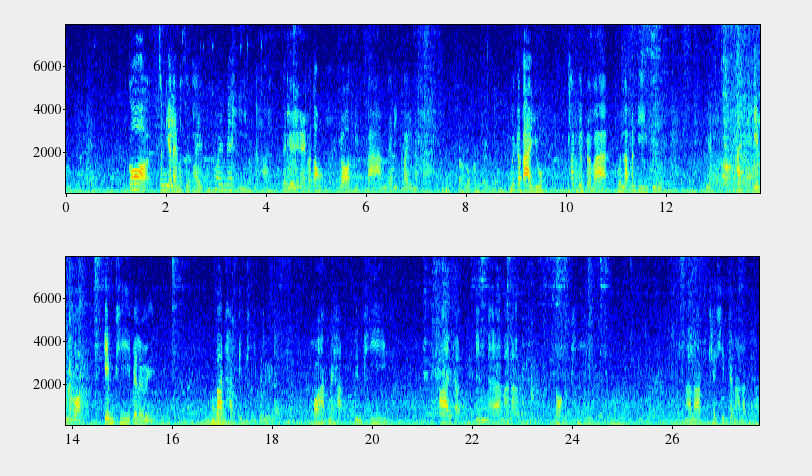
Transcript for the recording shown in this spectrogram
งก็จะมีอะไรมาเซอร์ไพรส์พ่อๆแม่อีกนะคะ แต่เดี๋ยวยังไงก็ต้องรอติดตามกันอีกไปนะคะ ตามเราคอนเทนต์คุยกับอายุ ถ้าเกิดแบบว่าผลลัพธ์มันดีจริงเนี่ยอะเอ็มมันวะ MP ไปเลย บ้านฮัก MP ไปเลย พอฮักไหมฮัก MP อายกับเอ็มนะอามานะนอกกับพี่อืมน่ารักแค่คิดก็น่ารักแล้ว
